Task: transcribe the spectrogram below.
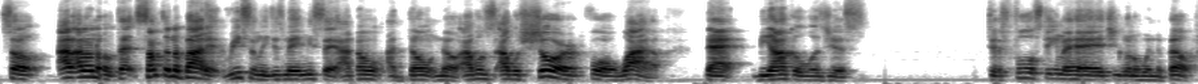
So I, I don't know that something about it recently just made me say I don't I don't know. I was I was sure for a while that Bianca was just just full steam ahead. She's gonna win the belt.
